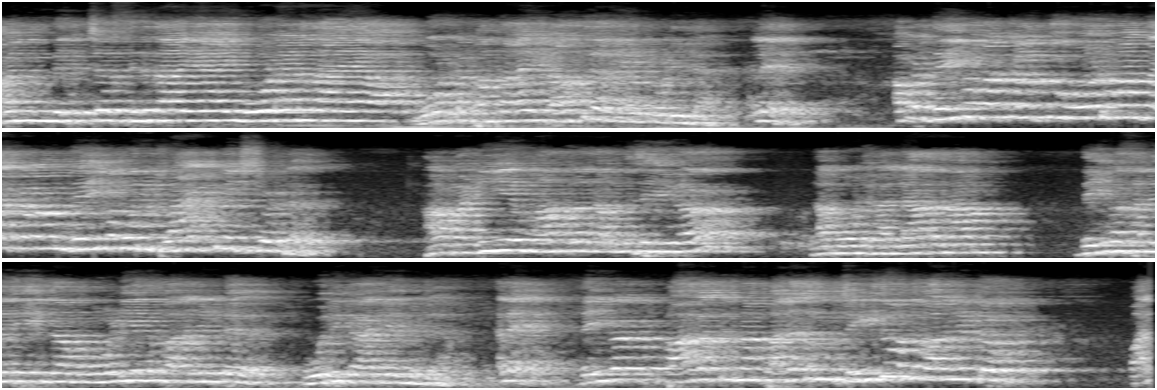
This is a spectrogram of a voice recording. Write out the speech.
അവൻ വെച്ച സ്ഥിരതായി ഓടേണ്ടതായ ഓട്ടപ്പന്തായ കളത്തിലിറങ്ങിയോണ്ട് ഓടിയില്ല അല്ലേ? അപ്പോൾ ദൈവമക്കൾക്ക് ട്രാക്ക് ആ വഴിയെ മാത്രം നമ്മൾ ചെയ്യുക? നാം ഓടുക അല്ലാതെ നാം ദൈവസന്നിധിയിൽ നാം ഓടിയെന്ന് പറഞ്ഞിട്ട് ഒരു കാര്യമില്ല അല്ലെ? ദൈവ പാകത്തിൽ നാം പലതും ചെയ്തു എന്ന് പറഞ്ഞിട്ടും പല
